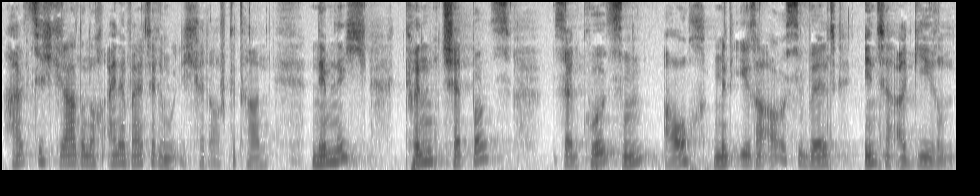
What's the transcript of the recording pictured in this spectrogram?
hat sich gerade noch eine weitere Möglichkeit aufgetan, nämlich können Chatbots seit kurzem auch mit ihrer Außenwelt interagieren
